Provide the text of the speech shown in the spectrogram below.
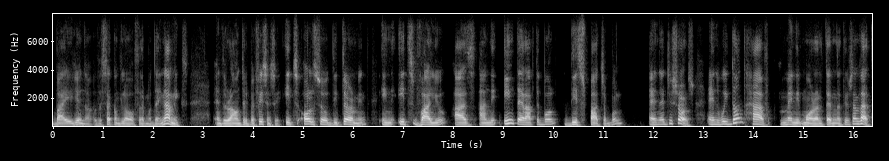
by, you know, the second law of thermodynamics and the round trip efficiency. It's also determined in its value as an interruptible, dispatchable energy source. And we don't have many more alternatives than that.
